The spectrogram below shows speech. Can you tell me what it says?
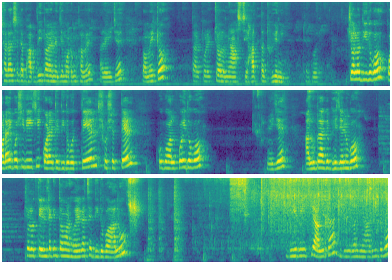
ছাড়া সেটা ভাবতেই পারে না যে মটন খাবে। আর এই যে টমেটো তারপরে চলো আমি আসছি, হাতটা ধুয়ে নিই। তারপরে চলো দিয়ে দেবো, কড়াই বসিয়ে দিয়েছি, কড়াইতে দিয়ে দেবো তেল, সর্ষের তেল, খুব অল্পই দেবো। এই যে আলুটা আগে ভেজে নেব। চলো তেলটা কিন্তু আমার হয়ে গেছে, দিয়ে দেবো আলু। দিয়ে দিয়েছি আলুটা, দিয়ে এবার নাড়িয়ে দেবো।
